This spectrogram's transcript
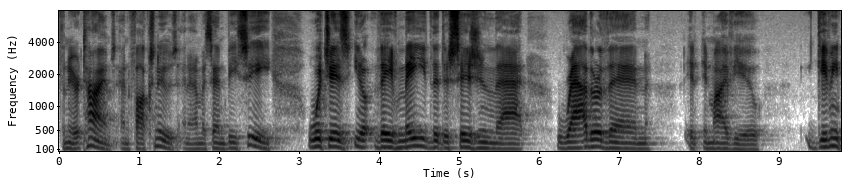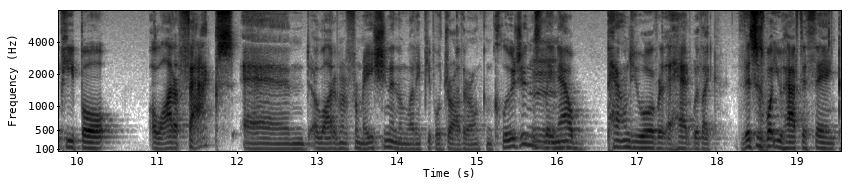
the New York Times and Fox News and MSNBC, which is you know they've made the decision that rather than, in, in my view, giving people a lot of facts and a lot of information and then letting people draw their own conclusions, they now pound you over the head with like, this is what you have to think,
